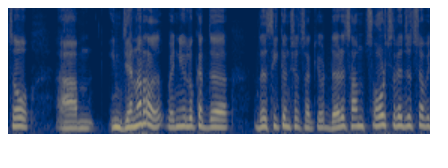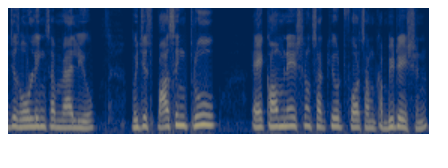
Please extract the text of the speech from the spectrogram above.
So um, in general when you look at the, the sequential circuit there is some source register which is holding some value which is passing through a combinational circuit for some computation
